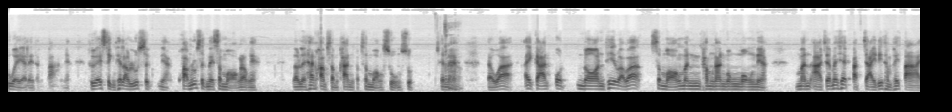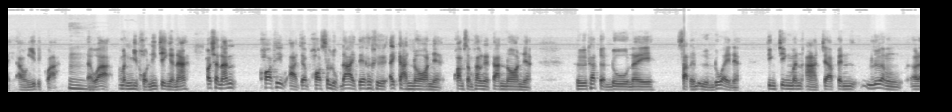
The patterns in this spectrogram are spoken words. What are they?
ด้วยอะไรต่างๆเนี่ยคือไอ้สิ่งที่เรารู้สึกเนี่ยความรู้สึกในสมองเราไงเราเลยให้ความสำคัญกับสมองสูงสุดใช่ไหมครับแต่ว่าไอการอดนอนที่แบบว่าสมองมันทำงานงงๆเนี่ย มันอาจจะไม่ใช่ปัจจัยที่ทำให้ตาย เอางี้ดีกว่าอืมแต่ว่ามันมีผลจริงๆอะนะเพราะฉะนั้นข้อที่อาจจะพอสรุปได้เนี่ยก็คือไอ้การนอนเนี่ยความสำคัญกับการนอนเนี่ยคือถ้าเกิดดูในสัตว์อื่น ๆด้วยเนี่ย จริง ๆ มันอาจจะเป็นเรื่องอะไร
